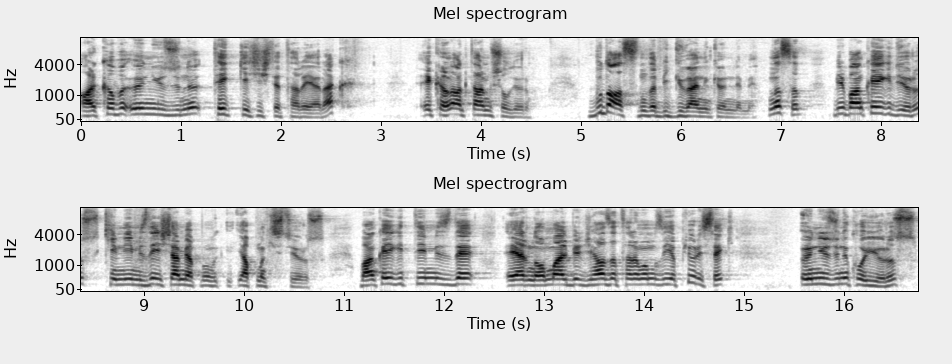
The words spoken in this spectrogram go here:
arka ve ön yüzünü tek geçişte tarayarak ekrana aktarmış oluyorum. Bu da aslında bir güvenlik önlemi. Nasıl? Bir bankaya gidiyoruz, kimliğimizde işlem yapma- yapmak istiyoruz. Bankaya gittiğimizde eğer normal bir cihazla taramamızı yapıyor isek ön yüzünü koyuyoruz,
